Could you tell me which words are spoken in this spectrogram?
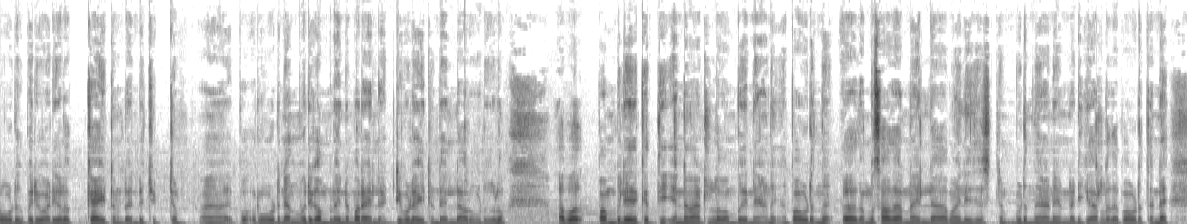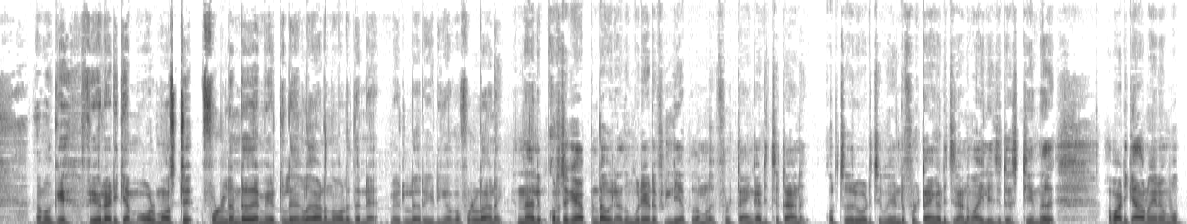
റോഡ് പരിപാടികളൊക്കെ ആയിട്ടുണ്ട്. എന്റെ ചുറ്റും ഇപ്പോൾ റോഡിനൊന്നും ഒരു കംപ്ലൈന്റും പറയാനില്ല. അടിപൊളിയായിട്ടുണ്ട് എല്ലാ റോഡുകളും. അപ്പോൾ പമ്പിലേക്ക് എത്തി എന്റെ നാട്ടിലുള്ള പമ്പ് തന്നെയാണ്. അപ്പോൾ അവിടുന്ന് നമ്മൾ സാധാരണ എല്ലാ മൈലേജസ്റ്റും ഇവിടുന്നാണ് എണ്ണ അടിക്കാറുള്ളത്. അപ്പോൾ അവിടെ തന്നെ നമുക്ക് ഫ്യൂൽ അടിക്കാം. ഓൾമോസ്റ്റ് ഫുൾ ഉണ്ട് മീറ്ററിൽ നിങ്ങൾ കാണുന്ന പോലെ തന്നെ മീറ്ററിൽ റീഡിംഗ് ഒക്കെ ഫുള്ളാണ് എന്നാലും കുറച്ച് ഗ്യാപ്പ് ഉണ്ടാവില്ല. അതും കൂടിയാണ് ഫില്ല് ചെയ്യുക അപ്പോൾ നമ്മൾ ഫുൾ ടാങ്ക് അടിച്ചിട്ടാണ് കുറച്ച് ദൂരം ഓടിച്ച് വീണ്ടും ഫുൾ ടാങ്ക് അടിച്ചിട്ടാണ് മൈലേജ് ടെസ്റ്റ് ചെയ്യുന്നത്. അപ്പോൾ അടിക്കാൻ തുടങ്ങിയ മുമ്പ്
